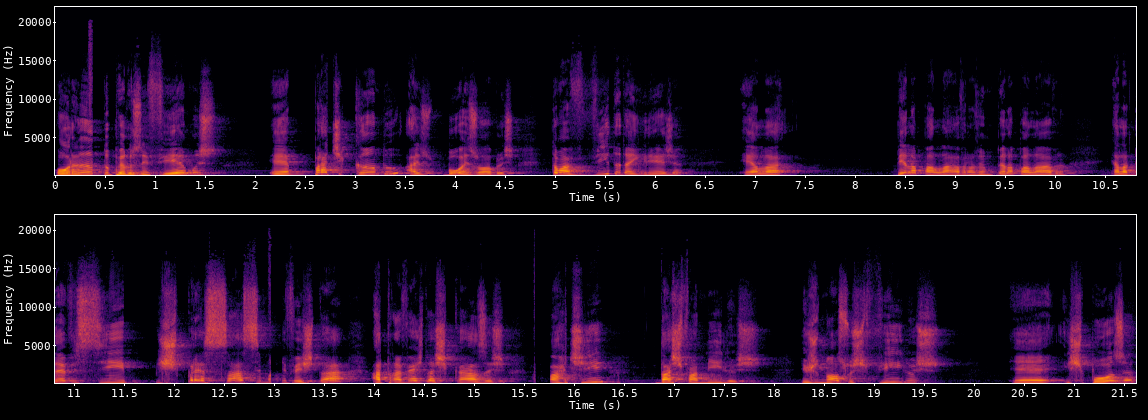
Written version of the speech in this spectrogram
orando pelos enfermos é, praticando as boas obras. Então a vida da igreja, ela, pela palavra, nós vemos pela palavra, ela deve se expressar, se manifestar através das casas, a partir das famílias. E os nossos filhos, é, esposa,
